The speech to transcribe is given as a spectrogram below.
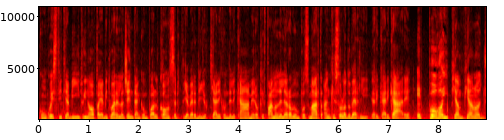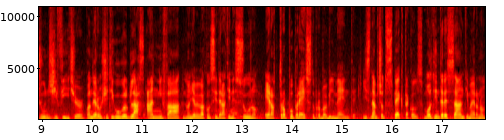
Con questi ti abitui, no? Fai abituare la gente anche un po' al concept di avere degli occhiali con delle camere o che fanno delle robe un po' smart anche solo a doverli ricaricare e poi pian piano aggiungi feature. Quando erano usciti Google Glass anni fa non li aveva considerati nessuno, era troppo presto probabilmente. Gli Snapshot Spectacles, molto interessanti ma erano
